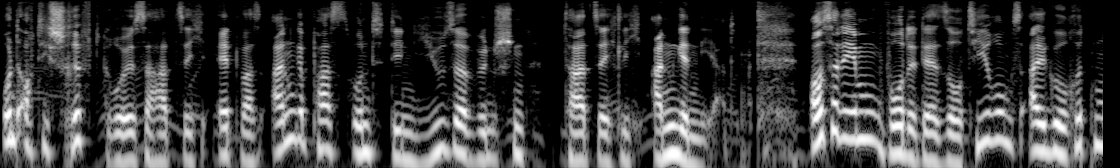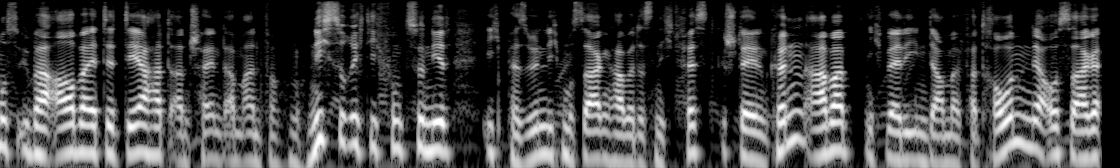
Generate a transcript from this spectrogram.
und auch die Schriftgröße hat sich etwas angepasst und den Userwünschen tatsächlich angenähert. Außerdem wurde der Sortierungsalgorithmus überarbeitet. Der hat anscheinend am Anfang noch nicht so richtig funktioniert. Ich persönlich muss sagen, habe das nicht feststellen können, aber ich werde Ihnen da mal vertrauen in der Aussage,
